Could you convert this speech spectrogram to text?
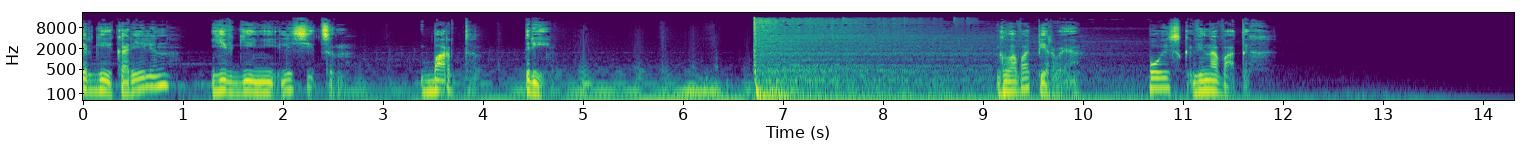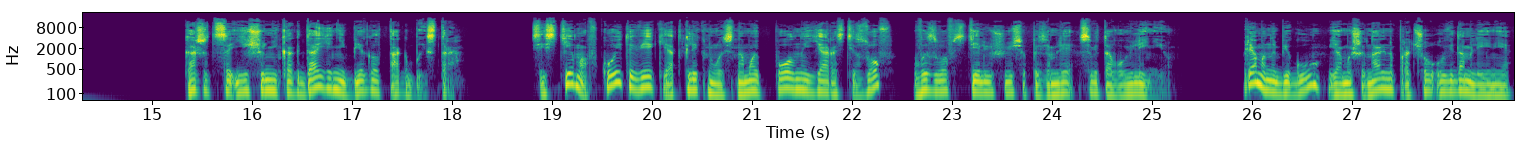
Сергей Карелин, Евгений Лисицын. Барт 3. Глава 1. Поиск виноватых. Кажется, еще никогда я не бегал так быстро. Система в кои-то веки откликнулась на мой полный ярости зов, вызвав стелющуюся по земле световую линию. Прямо на бегу я машинально прочел уведомление.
